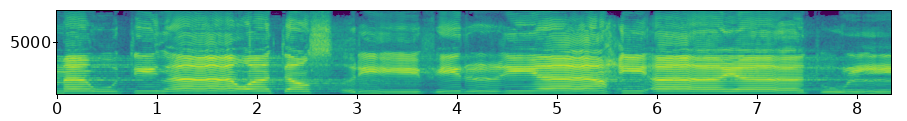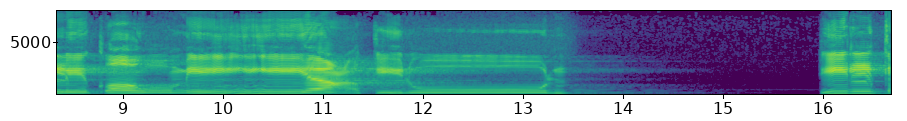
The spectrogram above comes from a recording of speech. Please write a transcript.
موتها وتصريف الرياح آيات لقوم يعقلون. تلك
